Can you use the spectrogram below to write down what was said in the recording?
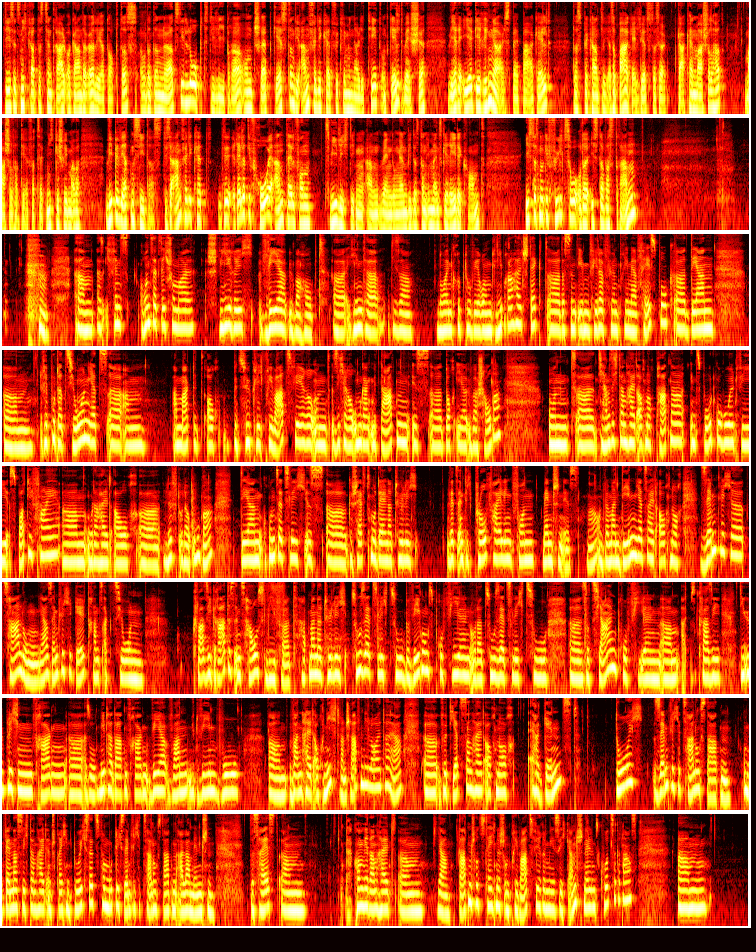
die ist jetzt nicht gerade das Zentralorgan der Early Adopters oder der Nerds, die lobt die Libra und schreibt gestern, die Anfälligkeit für Kriminalität und Geldwäsche wäre eher geringer als bei Bargeld das bekanntlich, also Bargeld jetzt, das ja gar kein Marshall hat. Marshall hat die FAZ nicht geschrieben, aber wie bewerten Sie das? Diese Anfälligkeit, der relativ hohe Anteil von zwielichtigen Anwendungen, wie das dann immer ins Gerede kommt. Ist das nur gefühlt so oder ist da was dran? Hm. Also ich finde es grundsätzlich schon mal schwierig, wer überhaupt äh, hinter dieser neuen Kryptowährung Libra halt steckt. Äh, das sind eben federführend primär Facebook, äh, deren ähm, Reputation jetzt äh, am am Markt auch bezüglich Privatsphäre und sicherer Umgang mit Daten ist äh, doch eher überschaubar. Und äh, die haben sich dann halt auch noch Partner ins Boot geholt wie Spotify ähm, oder halt auch äh, Lyft oder Uber, deren grundsätzliches äh, Geschäftsmodell natürlich letztendlich Profiling von Menschen ist. Ne? Und wenn man denen jetzt halt auch noch sämtliche Zahlungen, ja, sämtliche Geldtransaktionen quasi gratis ins Haus liefert, hat man natürlich zusätzlich zu Bewegungsprofilen oder zusätzlich zu äh, sozialen Profilen ähm, quasi die üblichen Fragen, äh, also Metadatenfragen, wer, wann, mit wem, wo ähm, wann halt auch nicht, wann schlafen die Leute, ja, äh, wird jetzt dann halt auch noch ergänzt durch sämtliche Zahlungsdaten. Und wenn das sich dann halt entsprechend durchsetzt, vermutlich sämtliche Zahlungsdaten aller Menschen. Das heißt, ähm, da kommen wir dann halt ähm, ja datenschutztechnisch und privatsphäremäßig ganz schnell ins kurze Gras. Ähm,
